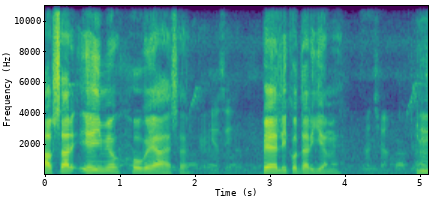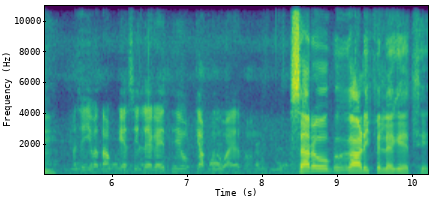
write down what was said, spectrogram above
अब सर यही में हो गया है सर। कैसे? पहली को दरिया में। अच्छा। हम्म। अच्छा ये बताओ कैसे ले गए थे और क्या खुदवाया था? सर वो गाड़ी पे ले गए थे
